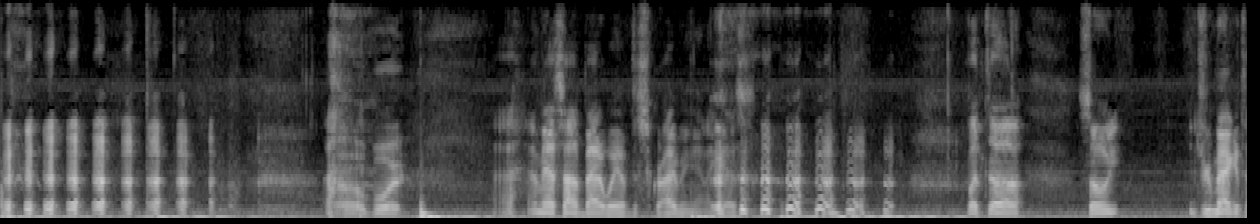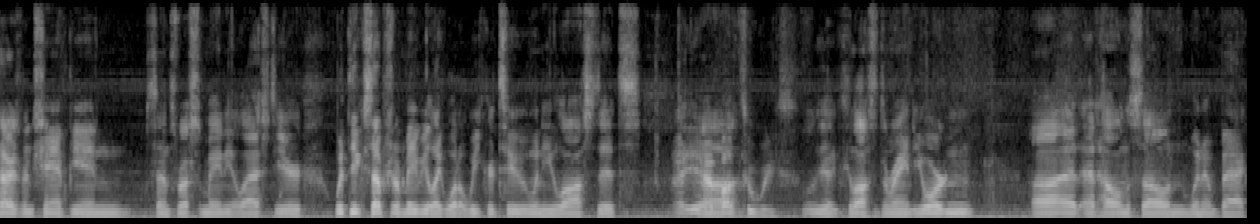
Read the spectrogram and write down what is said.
oh boy. I mean, that's not a bad way of describing it, I guess. but uh, so Drew McIntyre's been champion since WrestleMania last year, with the exception of maybe like what a week or two when he lost it. Uh, yeah, Uh, about two weeks. Yeah, he lost it to Randy Orton uh, at, at Hell in a Cell and win it back.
